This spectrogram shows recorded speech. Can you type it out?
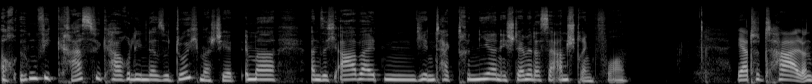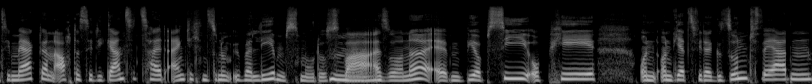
Auch irgendwie krass, wie Caroline da so durchmarschiert. Immer an sich arbeiten, jeden Tag trainieren. Ich stelle mir das sehr anstrengend vor. Ja, total. Und sie merkt dann auch, dass sie die ganze Zeit eigentlich in so einem Überlebensmodus mhm. war. Also ne, Biopsie, OP und, und jetzt wieder gesund werden.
